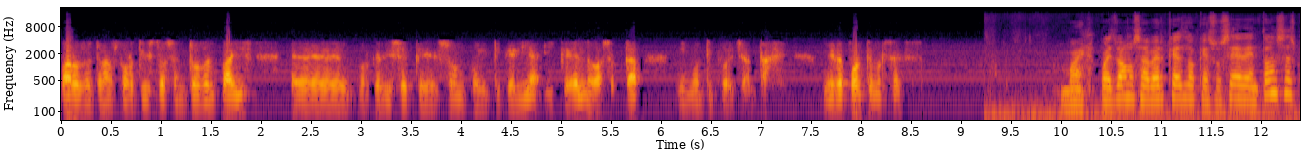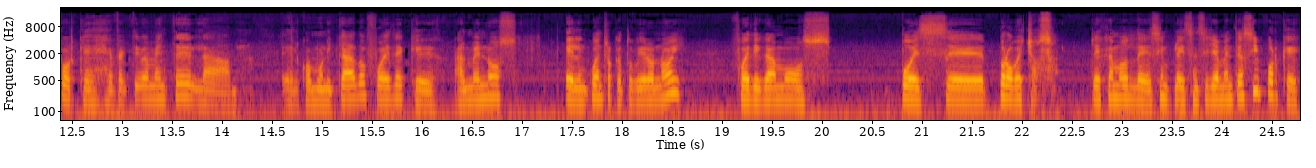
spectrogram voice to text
paros de transportistas en todo el país, eh, porque dice que son politiquería y que él no va a aceptar ningún tipo de chantaje. Mi reporte, Mercedes. Bueno, pues vamos a ver qué es lo que sucede entonces, porque efectivamente la, el comunicado fue de que al menos el encuentro que tuvieron hoy fue, digamos, pues eh, provechoso. Dejémosle simple y sencillamente así, porque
